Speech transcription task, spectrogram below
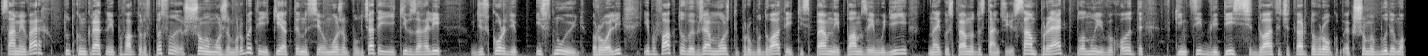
в самий верх, тут конкретно і по факту розписано, що ми можемо робити, які активності ми можемо получати, які взагалі в Діскорді існують ролі, і по факту ви вже можете пробудувати якийсь певний план взаємодії на якусь певну дистанцію. Сам проект планує виходити в кінці 2024 року. Якщо ми будемо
